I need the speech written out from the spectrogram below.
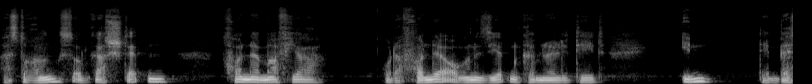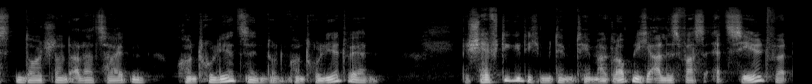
Restaurants und Gaststätten von der Mafia oder von der organisierten Kriminalität in dem besten Deutschland aller Zeiten kontrolliert sind und kontrolliert werden. Beschäftige dich mit dem Thema. Glaub nicht alles, was erzählt wird.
